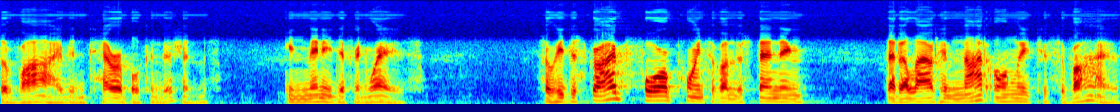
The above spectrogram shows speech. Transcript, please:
survive in terrible conditions, in many different ways. So he described four points of understanding that allowed him not only to survive,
